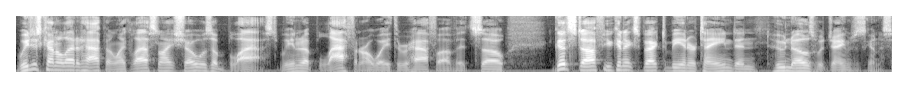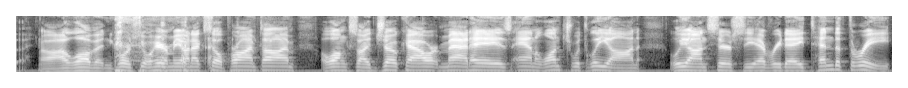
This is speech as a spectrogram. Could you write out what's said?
We just kind of let it happen. Like last night's show was a blast. We ended up laughing our way through half of it. So good stuff. You can expect to be entertained, and who knows what James is going to say. Oh, I love it. And of course, you'll hear me on XL Prime Time alongside Joe Cowart, Matt Hayes, and Lunch with Leon. Leon Searcy every day, 10 to 3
